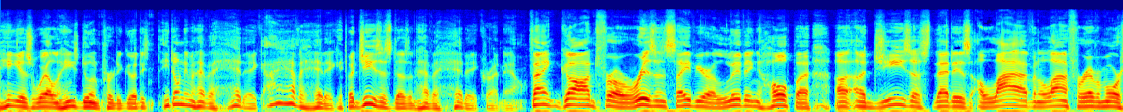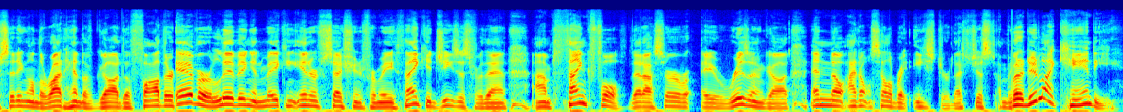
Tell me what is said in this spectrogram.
He is well and He's doing pretty good. He, he don't even have a headache. I have a headache, but Jesus doesn't have a headache right now. Thank God for a risen Savior, a living hope, a, a, a Jesus that is alive and alive forevermore, sitting on the right hand of God the Father, ever living and making intercession for me. Thank you, Jesus, for that. I'm thankful that I serve a risen God. And no, I don't celebrate Easter. That's just, I mean, but I do like candy.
